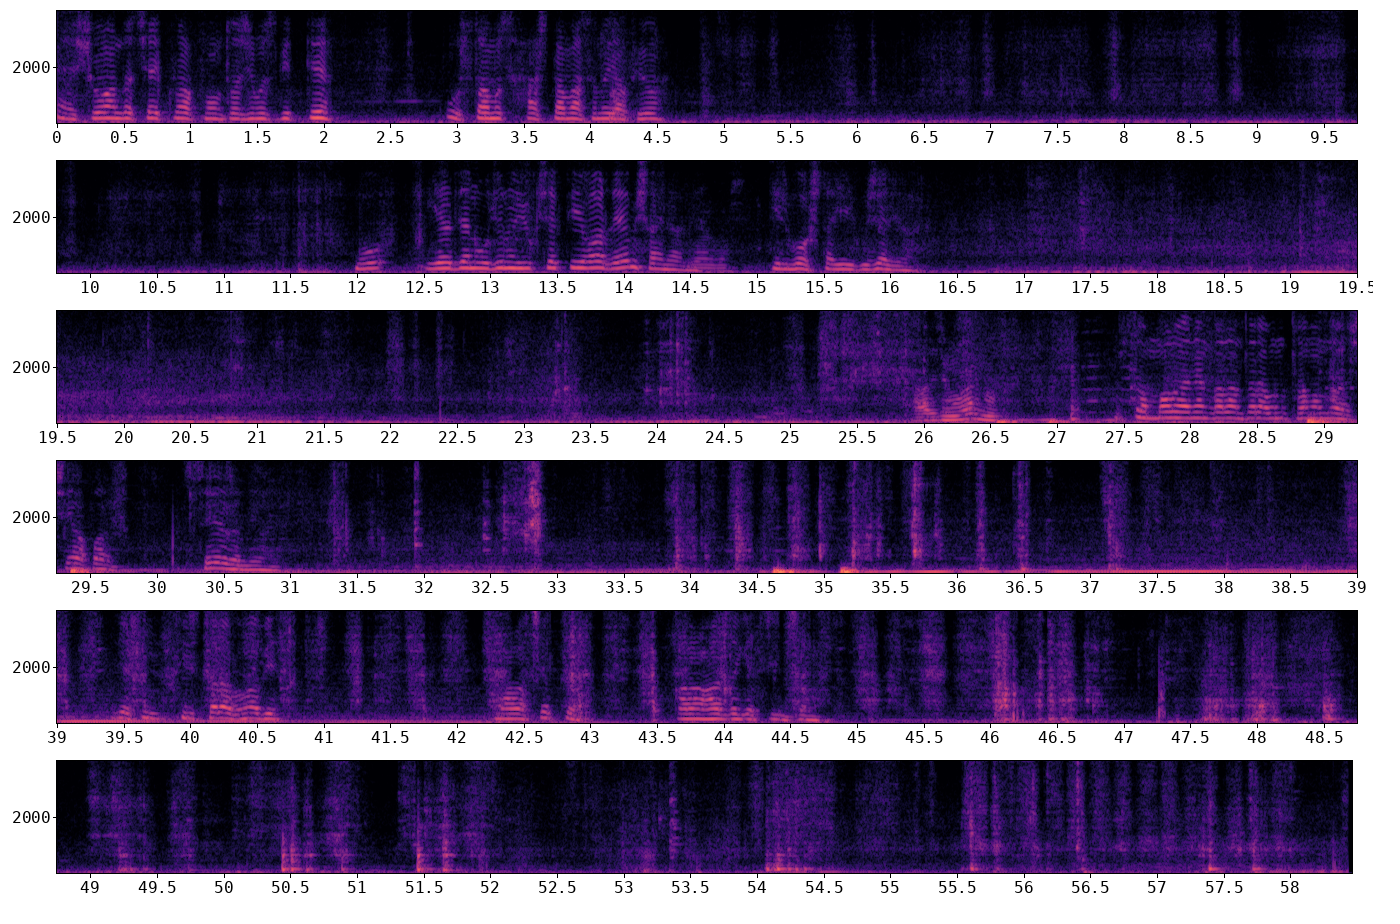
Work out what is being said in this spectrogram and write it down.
E, şu anda çekvap montajımız bitti. Ustamız haşlamasını yapıyor. Bu yerden ucunun yüksekliği var değil mi Şahin abi? Var var. Dil boşta iyi güzel yani. Harcım var mı? Ustam malayla kalan tarafını tamamlar şey yaparım. Sıyırırım yani. Bir de şu diz tarafına bir mala çek de kalan harca getireyim sana.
